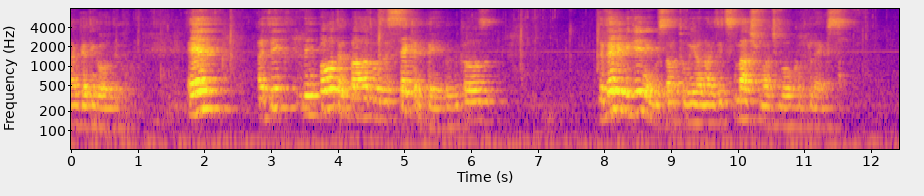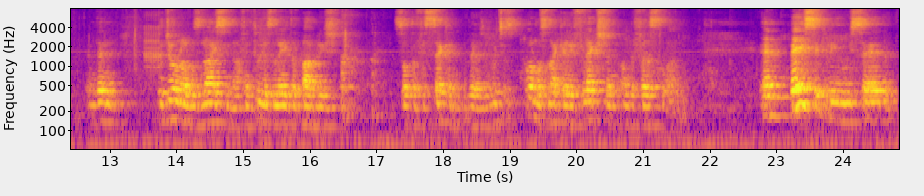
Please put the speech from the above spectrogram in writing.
I'm getting older. And I think the important part was the second paper because the very beginning we start to realize it's much, much more complex. And then the journal was nice enough and two years later published sort of a second version, which is almost like a reflection on the first one. And basically we said,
